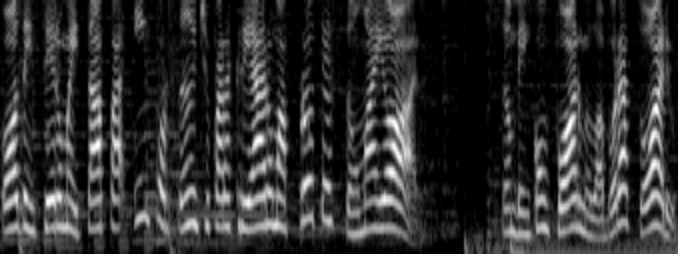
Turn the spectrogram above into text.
podem ser uma etapa importante para criar uma proteção maior. Também conforme o laboratório,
